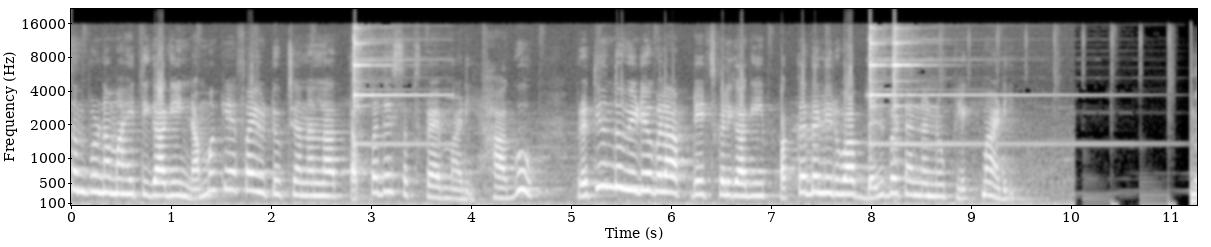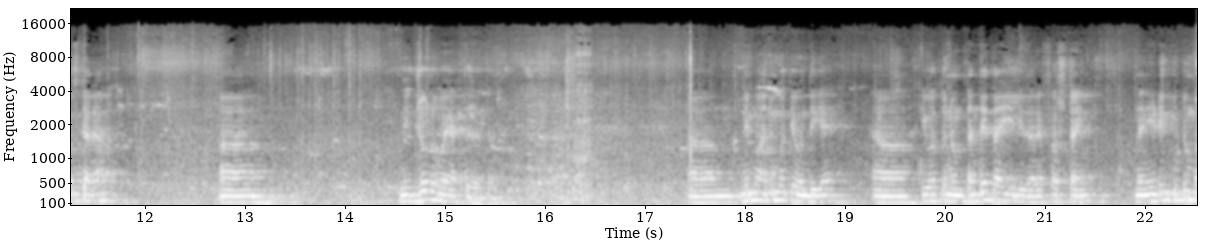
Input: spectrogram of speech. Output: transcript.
ಸಂಪೂರ್ಣ ಮಾಹಿತಿಗಾಗಿ ನಮ್ಮ ಕೆ ಎಫ್ ಐ ಯೂಟ್ಯೂಬ್ ಚಾನಲ್ನ ತಪ್ಪದೇ ಸಬ್ಸ್ಕ್ರೈಬ್ ಮಾಡಿ ಹಾಗೂ ಪ್ರತಿಯೊಂದು ವಿಡಿಯೋಗಳ ಅಪ್ಡೇಟ್ಸ್ಗಳಿಗಾಗಿ ಪಕ್ಕದಲ್ಲಿರುವ ಬೆಲ್ ಬಟನ್ ಅನ್ನು ಕ್ಲಿಕ್ ಮಾಡಿ. ನಮಸ್ಕಾರ. ನಿಜವೂ ಭಯ ಆಗ್ತದೆ ನಿಮ್ಮ ಅನುಮತಿಯೊಂದಿಗೆ ಇವತ್ತು ನಮ್ಮ ತಂದೆ ತಾಯಿ ಇಲ್ಲಿದ್ದಾರೆ ಫಸ್ಟ್ ಟೈಮ್ ನನ್ನ ಇಡೀ ಕುಟುಂಬ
